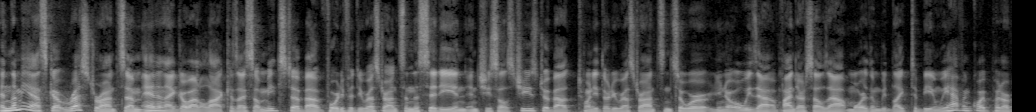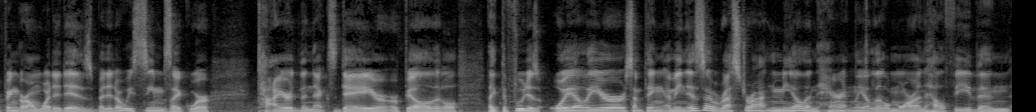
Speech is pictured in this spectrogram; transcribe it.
And let me ask, uh, restaurants, um, Ann and I go out a lot because I sell meats to about 40, 50 restaurants in the city, and, and she sells cheese to about 20, 30 restaurants. And so we're, you know, always out, find ourselves out more than we'd like to be. And we haven't quite put our finger on what it is, but it always seems like we're tired the next day or, or feel a little like the food is oilier or something. I mean, is a restaurant meal inherently a little more unhealthy than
